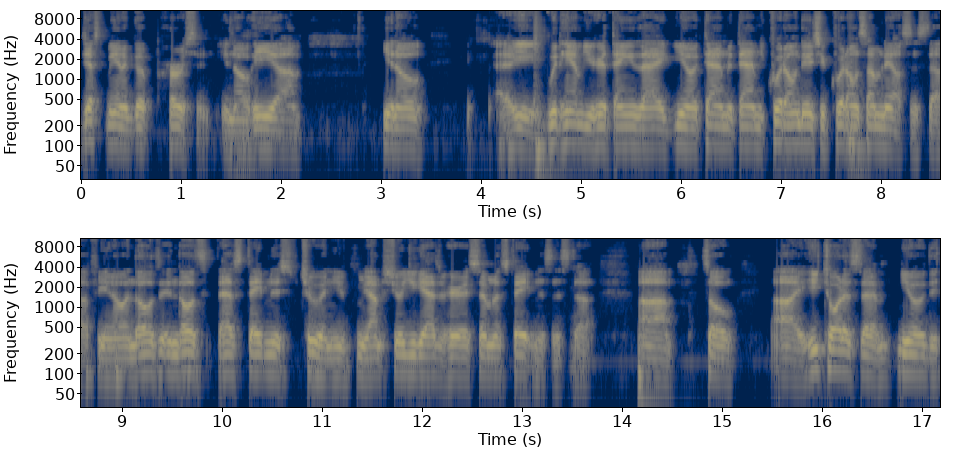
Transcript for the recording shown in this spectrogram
just being a good person. You know, he, um, you know, uh, with him, you hear things like, you know, time to time, you quit on this, you quit on something else and stuff, you know, and those, and those, that statement is true. And you, I'm sure you guys have heard similar statements and stuff. Uh, so, uh, he taught us, that, you know, the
